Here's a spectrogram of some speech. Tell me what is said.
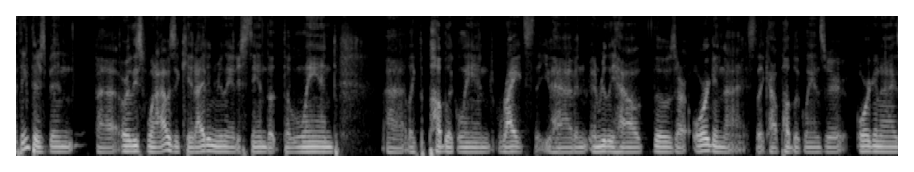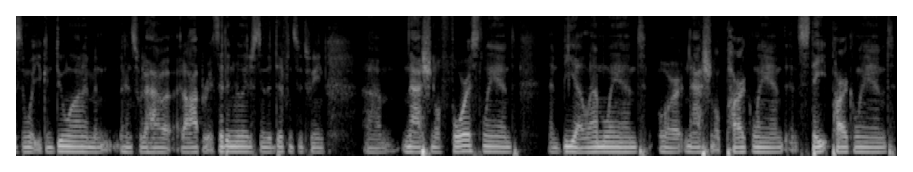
I think there's been, uh, or at least when I was a kid, I didn't really understand the, the land uh, like the public land rights that you have and, and really how those are organized, like how public lands are organized and what you can do on them and, and sort of how it operates. I didn't really understand the difference between um, national forest land and BLM land, or national park land and state park land,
